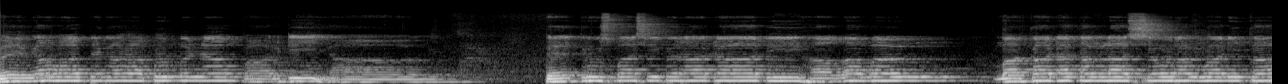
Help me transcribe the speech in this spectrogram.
Pengawal-pengawal pun menampar dia. Petrus masih berada di halaman, maka datanglah seorang wanita,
